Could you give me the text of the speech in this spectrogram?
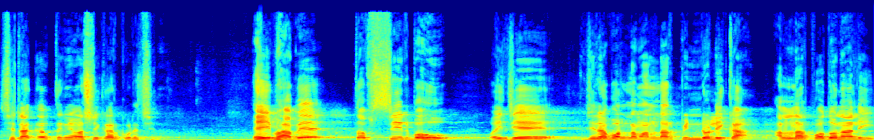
সেটাকেও তিনি অস্বীকার করেছেন। এইভাবে তফসির বহু, ওই যে, যেটা বললাম, আল্লাহর পিণ্ডলিকা, আল্লাহর পদনালী,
